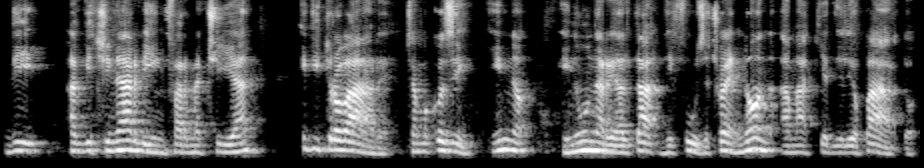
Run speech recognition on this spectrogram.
di avvicinarvi in farmacia e di trovare, diciamo così, in, in una realtà diffusa, cioè non a macchia di leopardo,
